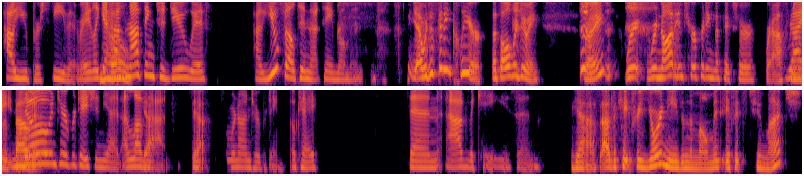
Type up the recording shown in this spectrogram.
how you perceive it, right? Like it no. has nothing to do with how you felt in that same moment. Yeah, we're just getting clear. That's all we're doing. Right? we're we're not interpreting the picture. We're asking right. no it. interpretation yet. I love yeah. that. Yeah. We're not interpreting. Okay. Then advocate, you said. Yes, advocate for your needs in the moment if it's too much,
